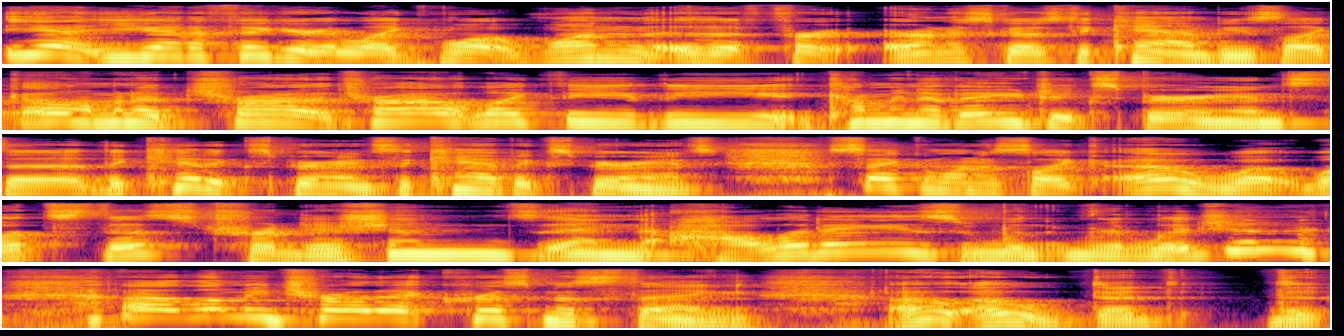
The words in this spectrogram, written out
yeah, you got to figure like what one. The for Ernest goes to camp. He's like, oh, I'm gonna try try out like the the coming of age experience, the the kid experience, the camp experience. Second one is like, oh, what what's this traditions and holidays with religion? Uh, let me try that Christmas thing. Oh oh. D- th-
